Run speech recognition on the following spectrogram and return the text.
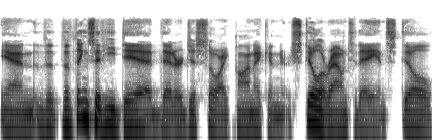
And the, the things that he did that are just so iconic and are still around today and still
